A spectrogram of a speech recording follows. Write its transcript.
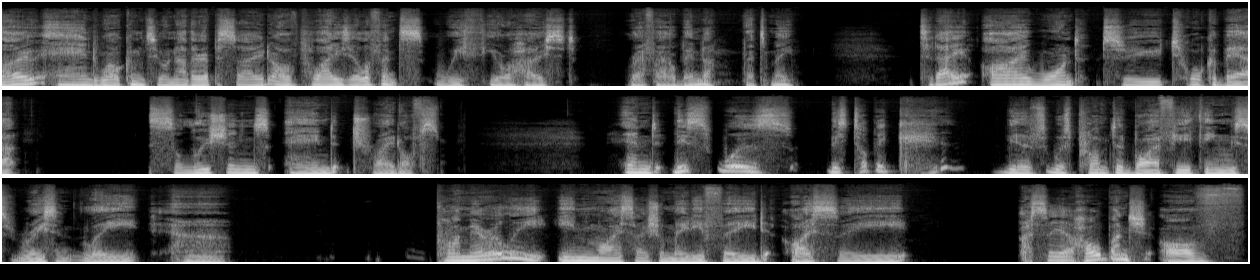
Hello, and welcome to another episode of Pilates Elephants with your host, Raphael Bender. That's me. Today, I want to talk about solutions and trade offs. And this was, this topic was prompted by a few things recently. Uh, primarily in my social media feed, I see, I see a whole bunch of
